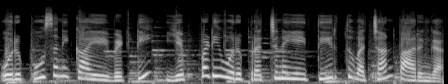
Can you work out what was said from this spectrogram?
ஒரு பூசணிக்காயை வெட்டி எப்படி ஒரு பிரச்சனையை தீர்த்து வச்சான் பாருங்க.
